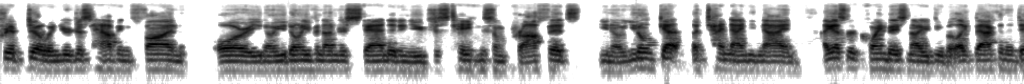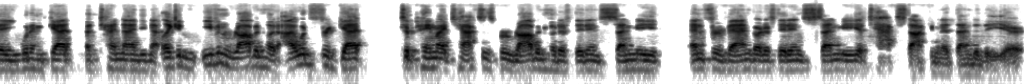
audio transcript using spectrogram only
crypto and you're just having fun or you know you don't even understand it and you're just taking some profits you know you don't get a 1099 i guess with coinbase now you do but like back in the day you wouldn't get a 1099 like in, even robinhood i would forget to pay my taxes for robinhood if they didn't send me and for Vanguard if they didn't send me a tax document at the end of the year.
